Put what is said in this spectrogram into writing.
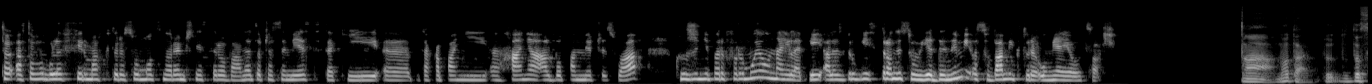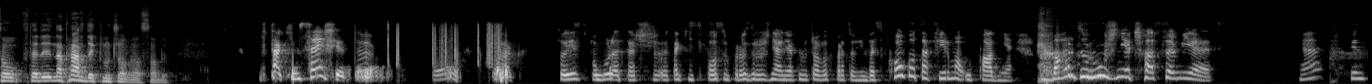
to, a to w ogóle w firmach, które są mocno ręcznie sterowane, to czasem jest taki, e, taka pani Hania albo pan Mieczysław, którzy nie performują najlepiej, ale z drugiej strony są jedynymi osobami, które umieją coś. A, no tak. To, to są wtedy naprawdę kluczowe osoby. W takim sensie, tak. tak. To jest w ogóle też taki sposób rozróżniania kluczowych pracowników. Bez kogo ta firma upadnie? Bardzo różnie czasem jest. Nie? Więc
